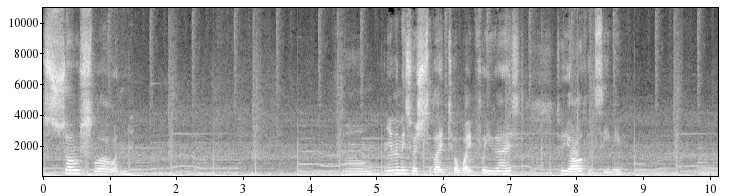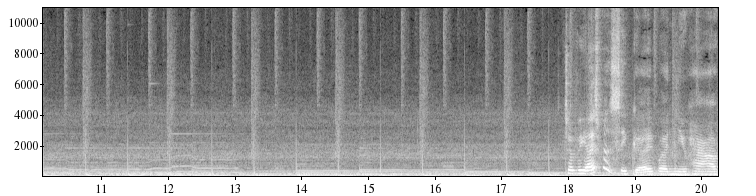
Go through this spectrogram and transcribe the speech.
so slow, and um, let me switch to like to white for you guys, so y'all can see me. So if you guys want to sleep good when you have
